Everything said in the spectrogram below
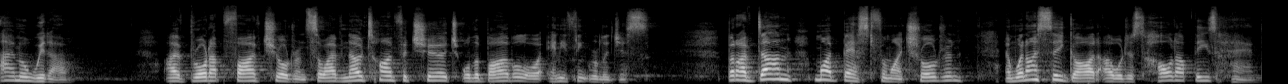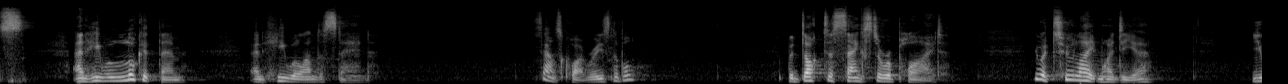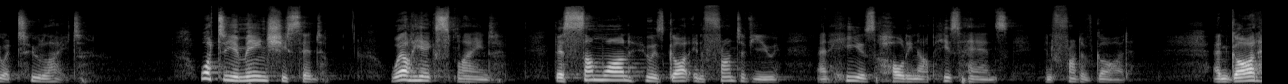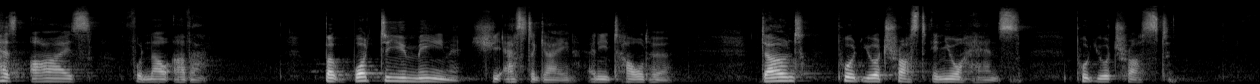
I'm a widow. I've brought up five children, so I have no time for church or the Bible or anything religious. But I've done my best for my children, and when I see God, I will just hold up these hands, and He will look at them, and He will understand. Sounds quite reasonable. But Dr. Sangster replied, You are too late, my dear. You are too late. What do you mean? She said. Well, he explained. There's someone who has got in front of you, and he is holding up his hands in front of God. And God has eyes for no other. But what do you mean? She asked again, and he told her, Don't put your trust in your hands, put your trust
